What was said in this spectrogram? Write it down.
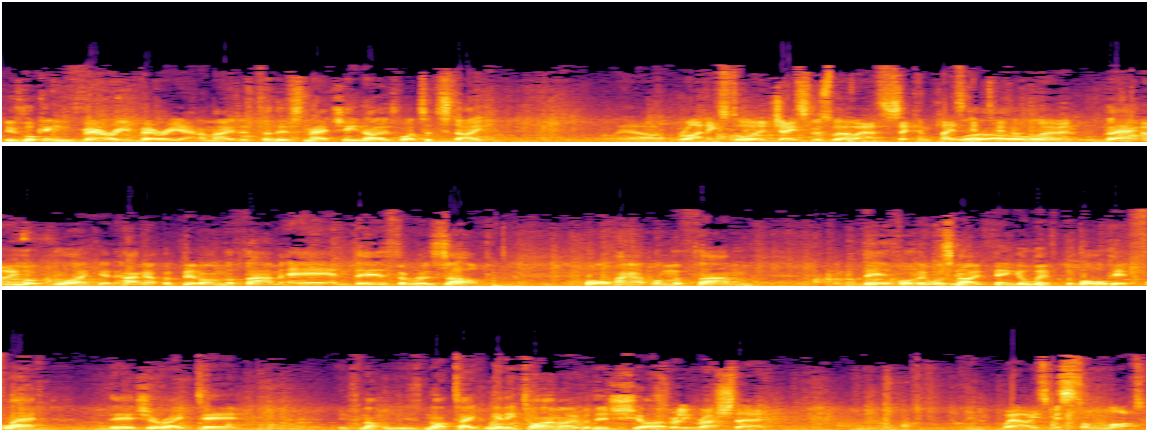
He's looking very, very animated for this match. He knows what's at stake. Wow, right next door to Jason as well, our second place contender at the moment. that Bruno. looked like it hung up a bit on the thumb, and there's the result. Ball hung up on the thumb, therefore there was no finger lift. The ball hit flat. There's your 8-10. He's not, he's not taking any time over this shot. really rushed that. And wow, he's missed a lot.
